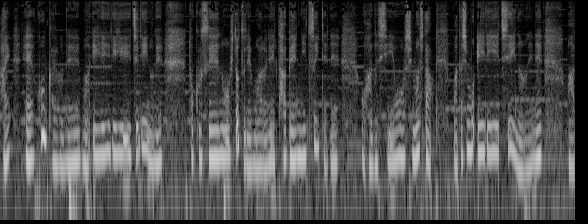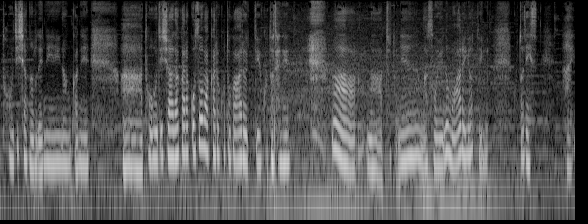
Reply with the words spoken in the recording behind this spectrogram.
はい、えー、今回はね、まあ、ADHD のね特性の一つでもあるね多弁についてねお話をしました。私も ADHD なのでねまあ当事者なのでねなんかねあ当事者だからこそ分かることがあるっていうことでね まあまあちょっとねまあそういうのもあるよということです。はい。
